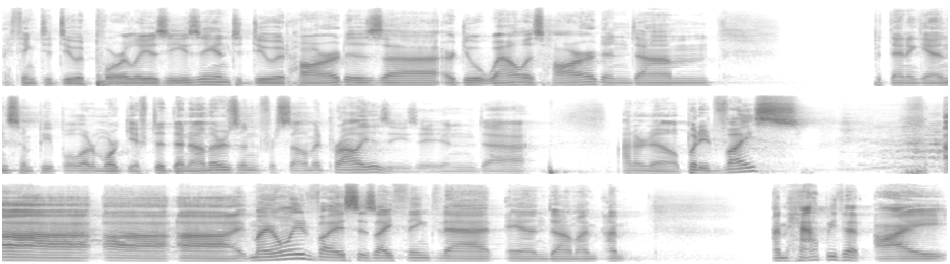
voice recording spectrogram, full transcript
I think to do it poorly is easy, and to do it hard is, uh, or do it well is hard. And um, but then again, some people are more gifted than others, and for some it probably is easy. And uh, I don't know. But advice. Uh, uh, uh, my only advice is I think that, and um, I'm, I'm I'm happy that I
